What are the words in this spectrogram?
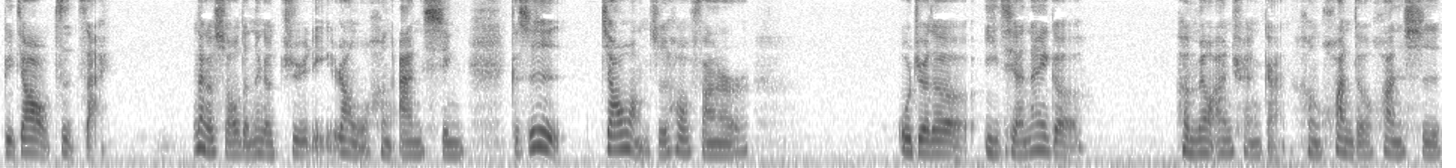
比较自在。那个时候的那个距离让我很安心。可是交往之后，反而我觉得以前那个很没有安全感、很患得患失、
